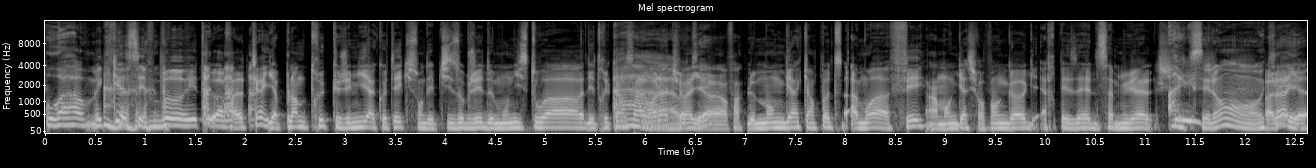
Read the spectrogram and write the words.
waouh, mais que c'est beau et tout. Enfin, tu vois, il y a plein de trucs que j'ai mis à côté qui sont des petits objets de mon histoire, des trucs comme Ah, ça. Voilà, tu vois, il y a enfin, le manga qu'un pote à moi a fait, un manga sur Van Gogh, RPZ, Samuel. Ah, excellent. Voilà, il y a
